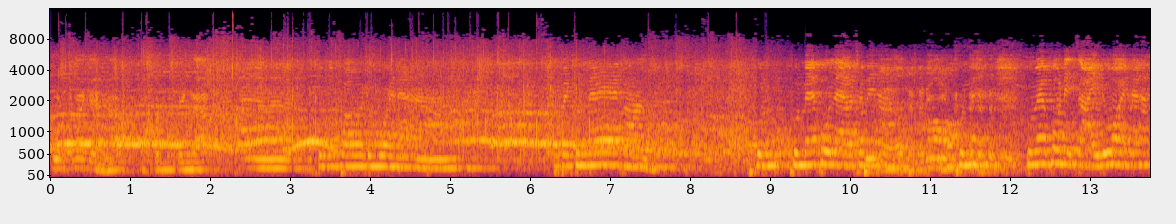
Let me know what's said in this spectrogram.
พูดไม่ค่อยเก่งครับ ขอบคุณจริงๆครับอ่าขอบคุณคุณพ่อด้วยนะคะต่อไปคุณแม่ค่ะ คุณคุณแม่พูดแล้วใช่ไหมคะพูดแล้วแต่ไม่ได้ยินอ๋อคุณแม่คุณแม่พูดในใจด้วยนะคะ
